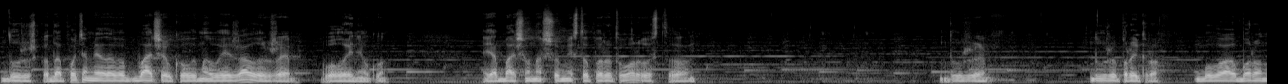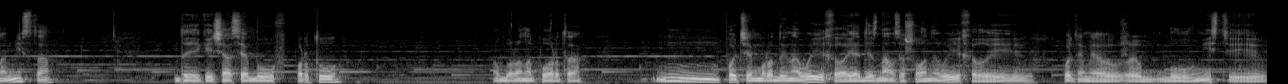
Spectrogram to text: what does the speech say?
дуже шкода. Потім я бачив, коли ми виїжджали вже в Оленівку, я бачив, на що місто перетворилось, то дуже, дуже прикро. Була оборона міста. Деякий час я був в порту, оборона порта. Потім родина виїхала, я дізнався, що вони виїхали, і потім я вже був в місті і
